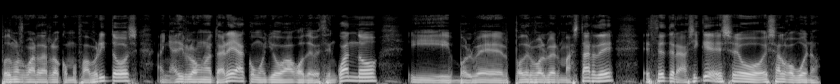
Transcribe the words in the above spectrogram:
Podemos guardarlo como favoritos, añadirlo a una tarea, como yo hago de vez en cuando, y volver, poder volver más tarde, etcétera. Así que eso es algo bueno.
